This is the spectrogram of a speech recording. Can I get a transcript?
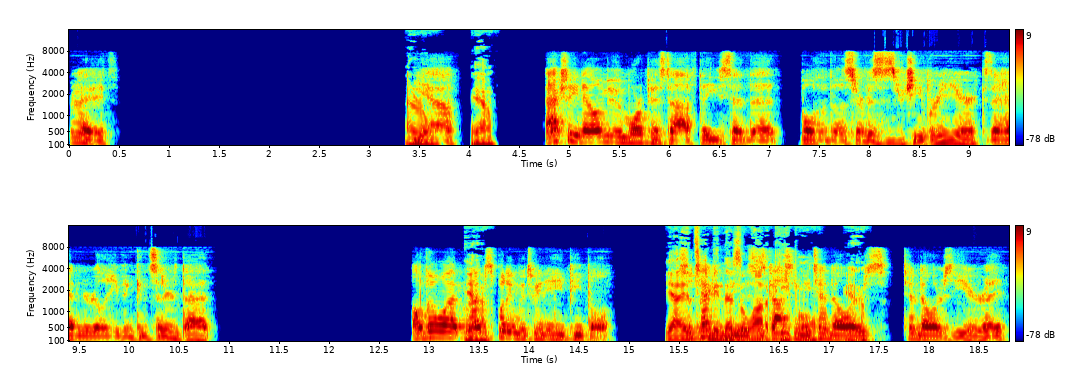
right. I don't know. yeah. Yeah. Actually, now I'm even more pissed off that you said that both of those services are cheaper a year because I hadn't really even considered that. Although I'm Yeah. I'm splitting between eight people, Yeah, so I mean, there's a technically lot this of is costing me ten dollars ten dollars a year, right?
